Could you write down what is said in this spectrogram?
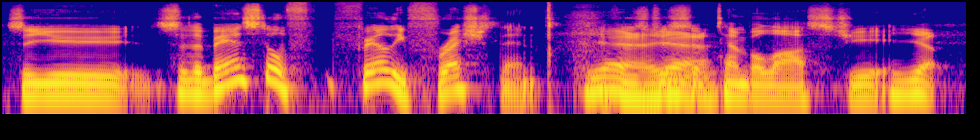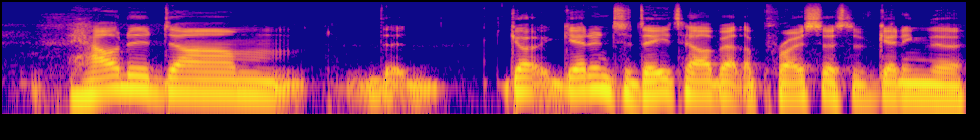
So you, so the band's still f- fairly fresh then. It Yeah, was just yeah. September last year. Yep. How did um the, go get into detail about the process of getting the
